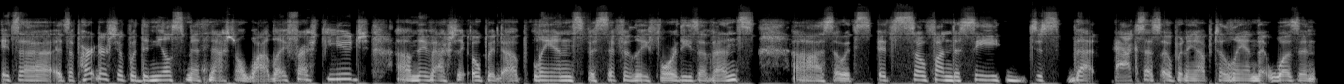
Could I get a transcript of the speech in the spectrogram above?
It's a it's a partnership with the Neal Smith National Wildlife Refuge. Um, they've actually opened up land specifically for these events. Uh, so it's it's so fun to see just that access opening up to land that wasn't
